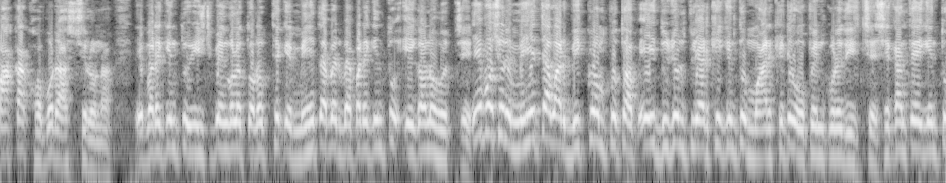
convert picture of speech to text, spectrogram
পাকা খবর আসছিল না। এবারে কিন্তু ইস্ট বেঙ্গলের তরফ থেকে মেহতাবের ব্যাপারে কিন্তু এগানো হচ্ছে। এবছরে মেহতাব আর বিক্রম প্রতাপ এই দুজন প্লেয়ারকে কিন্তু মার্কেটে ওপেন করে দিচ্ছে। সেখান থেকে কিন্তু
